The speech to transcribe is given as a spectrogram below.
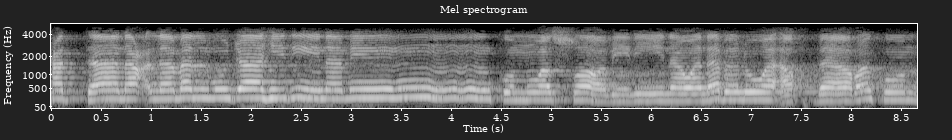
حتى نعلم المجاهدين منكم والصابرين ونبلو اخباركم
